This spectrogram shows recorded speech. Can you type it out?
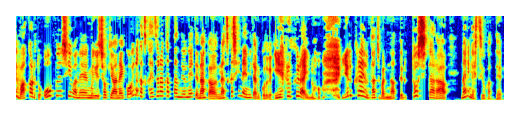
体わかると、オープンシーはね、初期はね、こういうのが使いづらかったんだよねって、なんか懐かしいね、みたいなことが言えるくらいの 言えるくらいの立場になってるとしたら、何が必要かって、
